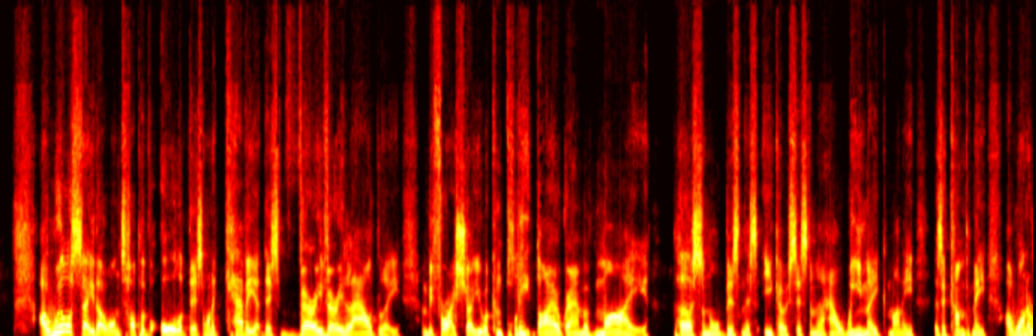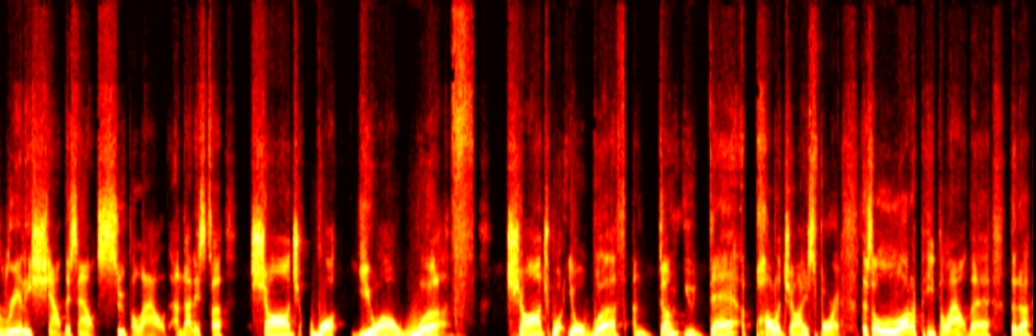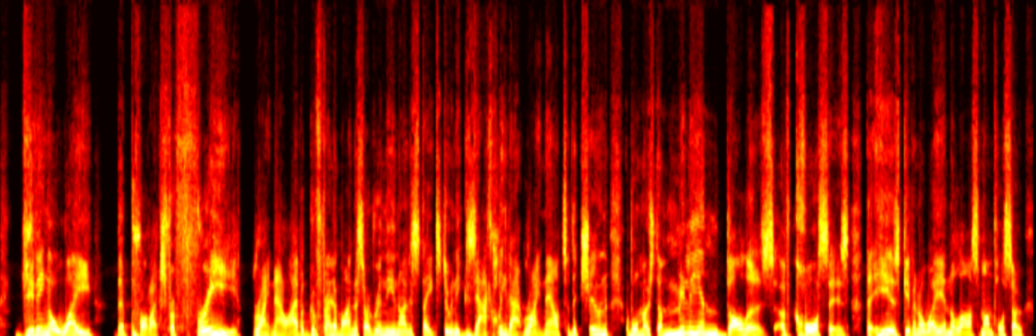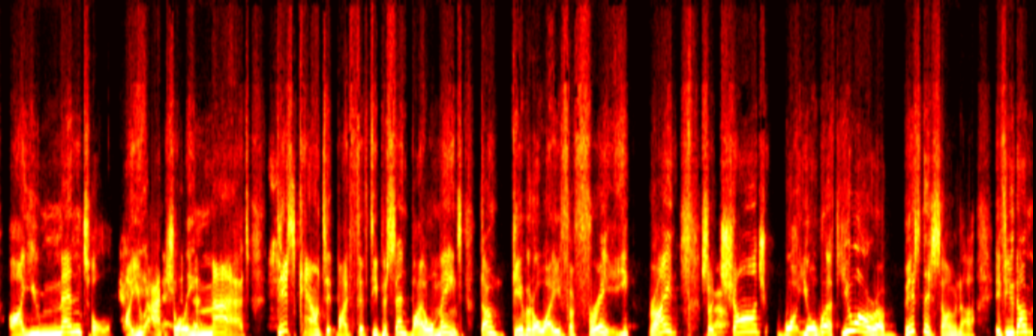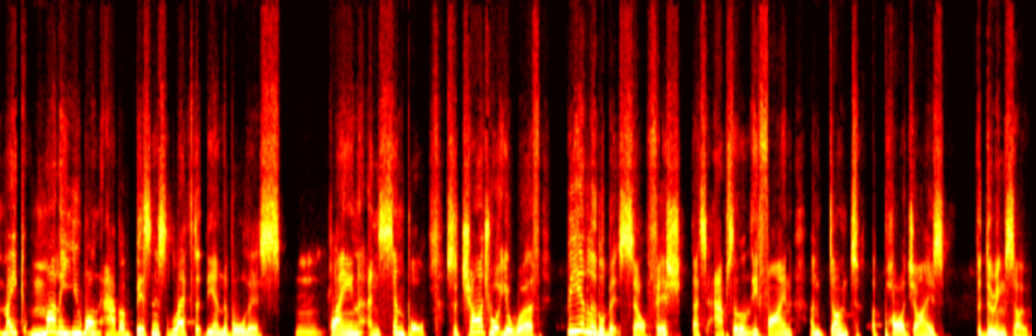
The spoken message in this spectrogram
I will say, though, on top of all of this, I want to caveat this very, very loudly. And before I show you a complete diagram of my personal business ecosystem and how we make money as a company, I want to really shout this out super loud. And that is to charge what you are worth. Charge what you're worth and don't you dare apologize for it. There's a lot of people out there that are giving away their products for free right now. I have a good friend of mine that's over in the United States doing exactly that right now to the tune of almost a million dollars of courses that he has given away in the last month or so. Are you mental? Are you actually mad? Discount it by 50% by all means. Don't give it away for free right? So wow. charge what you're worth. You are a business owner. If you don't make money, you won't have a business left at the end of all this. Mm. Plain and simple. So charge what you're worth. Be a little bit selfish. That's absolutely fine. And don't apologize for doing so.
